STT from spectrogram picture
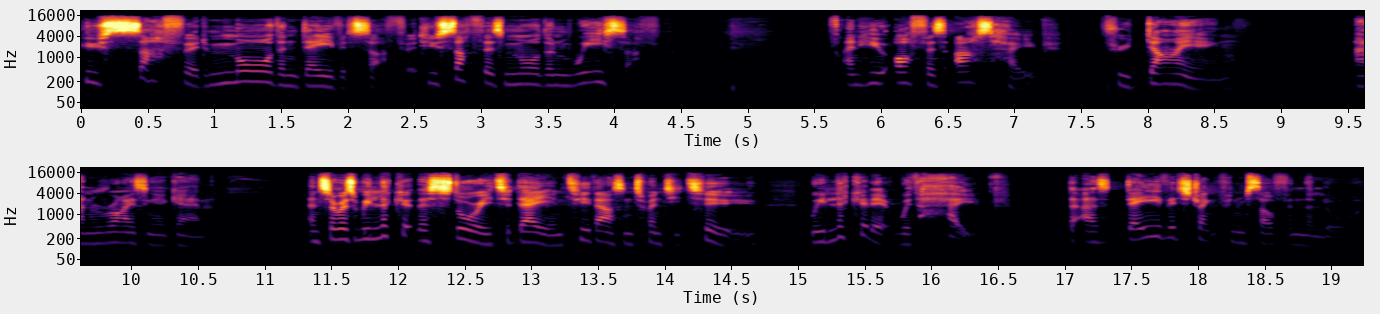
who suffered more than David suffered, who suffers more than we suffer, and who offers us hope through dying and rising again. And so, as we look at this story today in 2022, we look at it with hope that as David strengthened himself in the Lord,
